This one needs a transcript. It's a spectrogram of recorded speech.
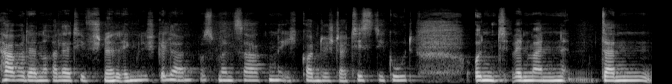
habe dann relativ schnell Englisch gelernt, muss man sagen. Ich konnte Statistik gut. Und wenn man dann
